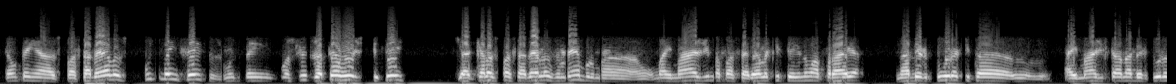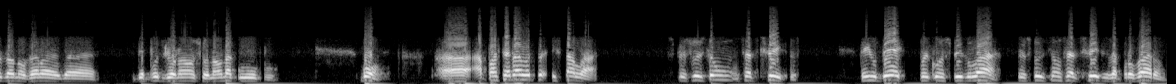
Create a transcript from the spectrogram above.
Então tem as passarelas muito bem feitas, muito bem construídas. Até hoje citei que aquelas passarelas lembram uma, uma imagem, uma passarela que tem numa praia na abertura que está a imagem que está na abertura da novela da, depois do Jornal Nacional na Globo. Bom, a, a passarela está lá. As pessoas estão satisfeitas. Tem o DEC que foi construído lá, as pessoas estão satisfeitas, aprovaram.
